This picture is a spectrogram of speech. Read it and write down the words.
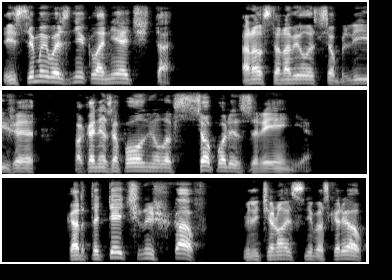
Из тьмы возникло нечто. Оно становилось все ближе, пока не заполнило все поле зрения. Картотечный шкаф величиной с небоскреб,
